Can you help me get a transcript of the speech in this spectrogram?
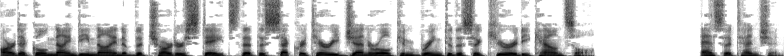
Article 99 of the Charter states that the Secretary-General can bring to the Security Council's attention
